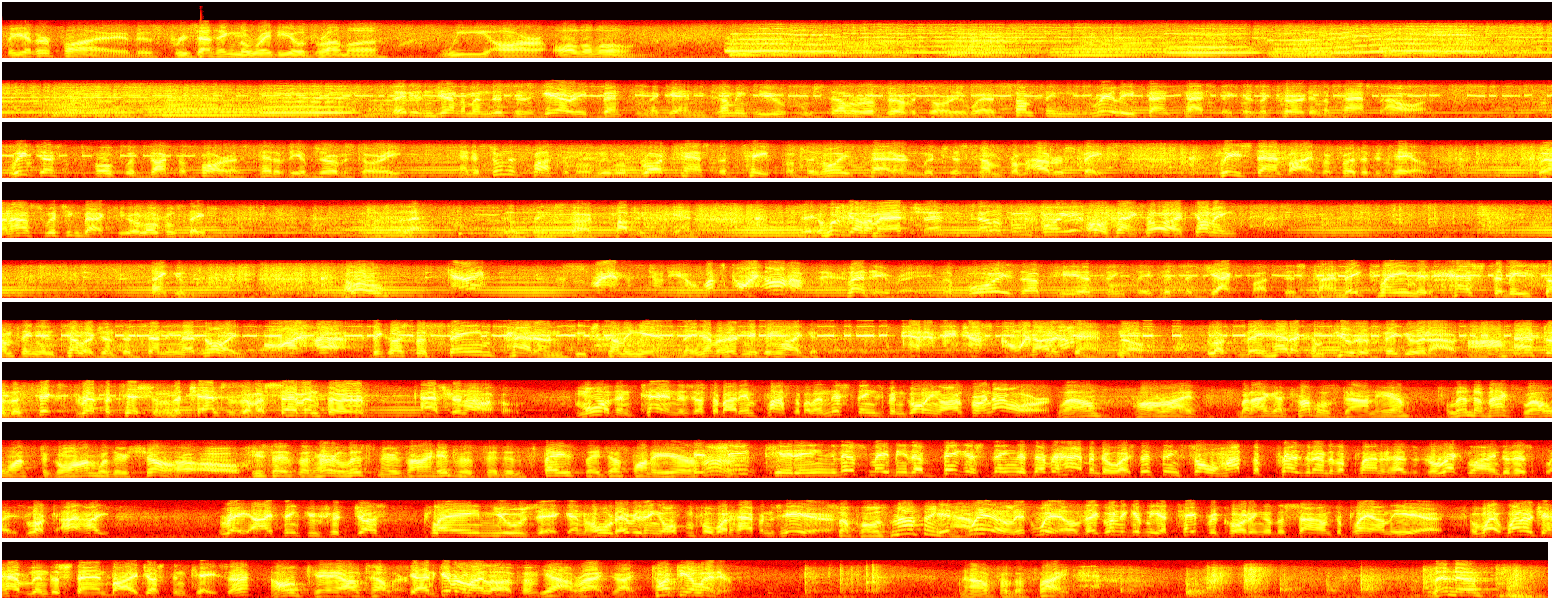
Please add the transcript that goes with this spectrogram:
Theater 5 is presenting the radio drama We Are All Alone. And gentlemen, this is Gary Benton again, coming to you from Stellar Observatory, where something really fantastic has occurred in the past hour. We just spoke with Dr. Forrest, head of the observatory, and as soon as possible, we will broadcast a tape of the noise pattern which has come from outer space. Please stand by for further details. We are now switching back to your local station. So much for that. Till things start popping again. Hey, who's got a match? telephone for you. Oh, thanks. All right, coming. Thank you. Hello? Jerry, this is Ray at the studio. What's going on up there? Plenty, Ray. The boys up here think they've hit the jackpot this time. They claim it has to be something intelligent that's sending that noise. Why's that? Because the same pattern keeps coming in. They never heard anything like it. Can it be just coincidence? Not a chance, no. Look, they had a computer figure it out. Uh-huh. After the sixth repetition, the chances of a seventh are astronomical. More than ten is just about impossible, and this thing's been going on for an hour. Well, all right. But I got troubles down here. Linda Maxwell wants to go on with her show. Uh-oh. She says that her listeners aren't interested in space. They just want to hear Is her. she kidding? This may be the biggest thing that's ever happened to us. This thing's so hot, the president of the planet has a direct line to this place. Look, I, I Ray, I think you should just play music and hold everything open for what happens here. Suppose nothing It happens. will, it will. They're going to give me a tape recording of the sound to play on the air. Why, why don't you have Linda stand by just in case, huh? Okay, I'll tell her. Yeah, and give her my love, huh? Yeah, right, right. Talk to you later. Now for the fight. Linda,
